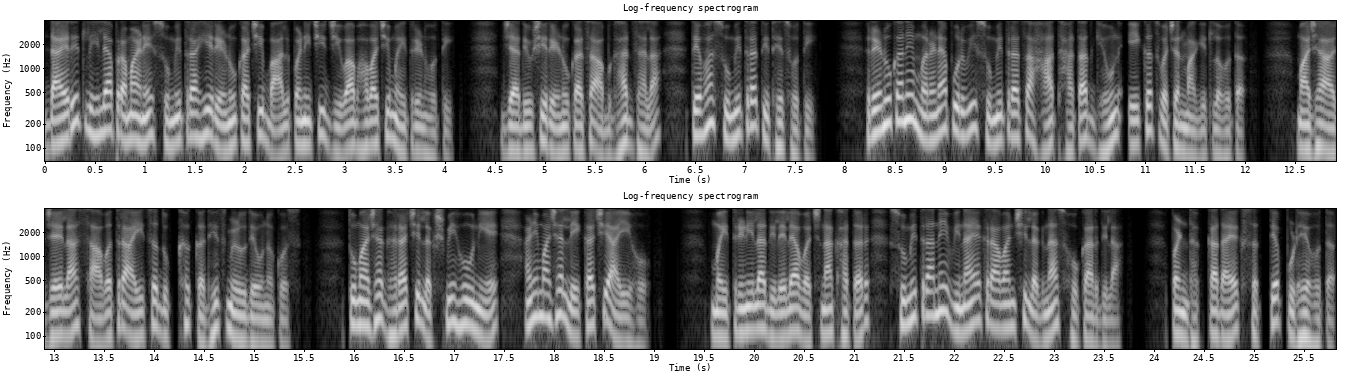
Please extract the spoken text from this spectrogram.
डायरीत लिहिल्याप्रमाणे सुमित्रा ही रेणुकाची बालपणीची जीवाभावाची मैत्रीण होती. ज्या दिवशी रेणुकाचा अपघात झाला तेव्हा सुमित्रा तिथेच होती. रेणुकाने मरण्यापूर्वी सुमित्राचा हात हातात घेऊन एकच वचन मागितलं होतं. माझ्या अजयला सावत्र आईचं दुःख कधीच मिळू देऊ नकोस. तू माझ्या घराची लक्ष्मी होऊन ये आणि माझ्या लेकाची आई हो. मैत्रिणीला दिलेल्या वचनाखातर सुमित्राने विनायकरावांशी लग्नास होकार दिला. पण धक्कादायक सत्य पुढे होतं.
